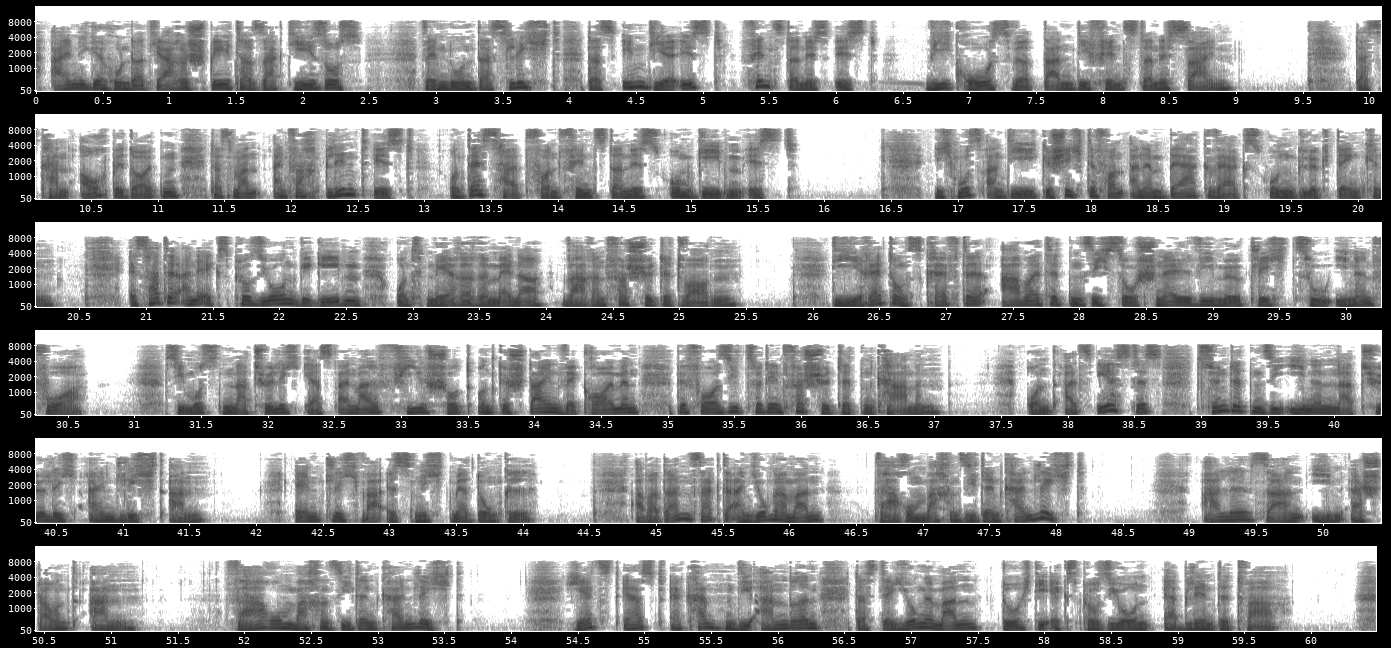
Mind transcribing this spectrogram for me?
Einige hundert Jahre später sagt Jesus, wenn nun das Licht, das in dir ist, Finsternis ist, wie groß wird dann die Finsternis sein? Das kann auch bedeuten, dass man einfach blind ist und deshalb von Finsternis umgeben ist. Ich muss an die Geschichte von einem Bergwerksunglück denken. Es hatte eine Explosion gegeben und mehrere Männer waren verschüttet worden. Die Rettungskräfte arbeiteten sich so schnell wie möglich zu ihnen vor. Sie mussten natürlich erst einmal viel Schutt und Gestein wegräumen, bevor sie zu den Verschütteten kamen. Und als erstes zündeten sie ihnen natürlich ein Licht an. Endlich war es nicht mehr dunkel. Aber dann sagte ein junger Mann, Warum machen Sie denn kein Licht? Alle sahen ihn erstaunt an. Warum machen Sie denn kein Licht? Jetzt erst erkannten die anderen, dass der junge Mann durch die Explosion erblindet war.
